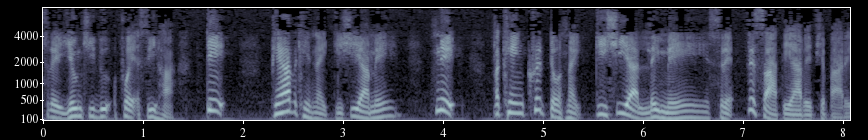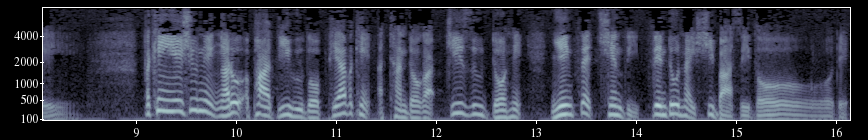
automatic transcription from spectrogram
ဆိုတဲ့ယုံကြည်သူအဖွဲ့အစည်းဟာတိဘုရားသခင်၌တည်ရှိရမယ်နှစ်သခင်ခရစ်တော်၌တည်ရှိရလိမ့်မယ်ဆိုတဲ့သစ္စာတရားပဲဖြစ်ပါတယ်သခင်ယေရှုနှင့်ငါတို့အဖတည်းဟူသောဘုရားသခင်အထံတော်ကကျေးဇူးတော်နှင့်ညီသက်ခြင်းသည်သင်တို့၌ရှိပါစေသောတဲ့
